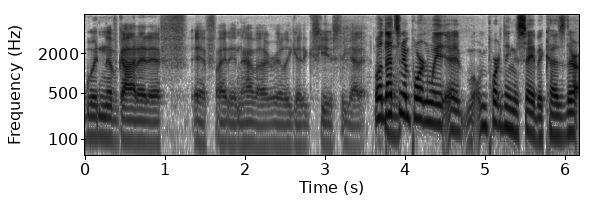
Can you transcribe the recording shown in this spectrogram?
wouldn't have got it if if I didn't have a really good excuse to get it. Well, that's an important way, uh, important thing to say because there,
